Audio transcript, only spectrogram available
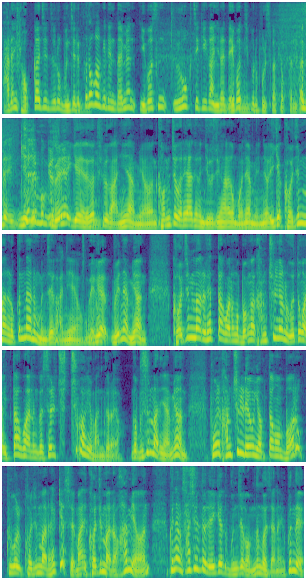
다른 격가지대로 문제를 끌어가게 된다면 이것은 의혹 제기가 아니라 네거티브로 볼 수밖에 없다는 거죠. 근데 이게 왜, 왜 이게 네거티브가 아니냐면 검증을 해야 되는 이유 중에 하나가 뭐냐면요. 이게 거짓말로 끝나는 문제가 아니에요. 왜요? 왜냐면 거짓말을 했다고 하는 건 뭔가 감추려는 의도가 있다고 하는 것을 추측하게 만들어요. 그러니까 무슨 말이냐면 본인 감출 내용이 없다고 하면 뭐하러 그걸 거짓말을 했겠어요. 만약 거짓말을 하면 그냥 사실대로 얘기해도 문제가 없는 거잖아요. 근데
